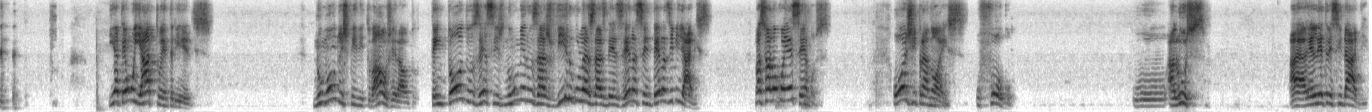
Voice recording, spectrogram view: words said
Ia ter um hiato entre eles. No mundo espiritual, Geraldo, tem todos esses números, as vírgulas, as dezenas, centenas e milhares. Nós só não conhecemos. Hoje, para nós, o fogo, o, a luz, a eletricidade,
